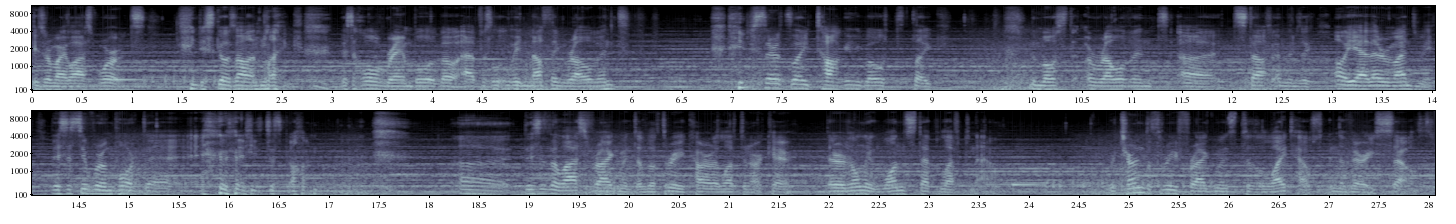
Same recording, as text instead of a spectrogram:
These are my last words. He just goes on like this whole ramble about absolutely nothing relevant. he just starts like talking about like the most irrelevant uh, stuff, and then he's like, "Oh yeah, that reminds me. This is super important." and he's just gone. This is the last fragment of the three Kara left in our care. There is only one step left now. Return the three fragments to the lighthouse in the very south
